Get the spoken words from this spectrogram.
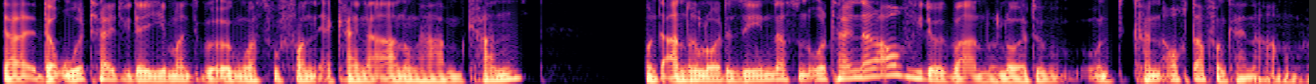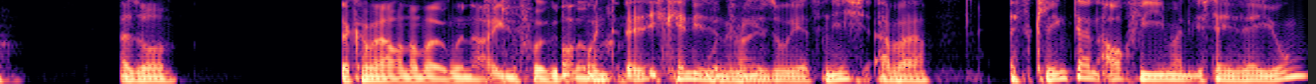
da, da urteilt wieder jemand über irgendwas, wovon er keine Ahnung haben kann. Und andere Leute sehen das und urteilen dann auch wieder über andere Leute und können auch davon keine Ahnung haben. Also, da können wir ja auch nochmal irgendwann eine eigene Folge drüber Und machen. äh, ich kenne diesen Urteilen. Rezo jetzt nicht, aber es klingt dann auch wie jemand, ist der sehr jung?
